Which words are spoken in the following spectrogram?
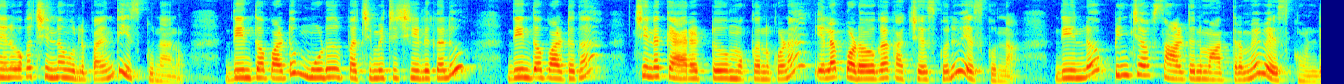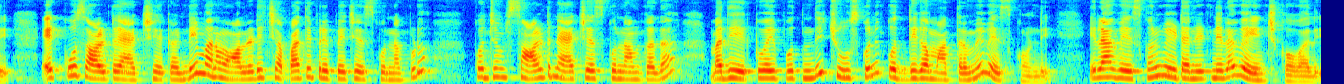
నేను ఒక చిన్న ఉల్లిపాయని తీసుకున్నాను. దీంతోపాటు మూడు పచ్చిమిర్చి చీలికలు దీంతో పాటుగా చిన్న క్యారెట్ ముక్కను కూడా ఇలా పొడవుగా కట్ చేసుకొని వేసుకున్నా. దీనిలో పించ్ ఆఫ్ సాల్ట్ని మాత్రమే వేసుకోండి. ఎక్కువ సాల్ట్ యాడ్ చేయకండి. మనం ఆల్రెడీ చపాతీ ప్రిపేర్ చేసుకున్నప్పుడు కొంచెం సాల్ట్ని యాడ్ చేసుకున్నాం కదా మరి ఎక్కువైపోతుంది. చూసుకొని కొద్దిగా మాత్రమే వేసుకోండి. ఇలా వేసుకొని వీటన్నిటిని ఇలా వేయించుకోవాలి.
